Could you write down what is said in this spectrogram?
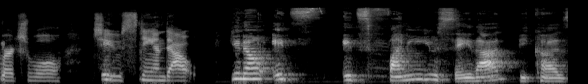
virtual to stand out? You know, it's it's funny you say that because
